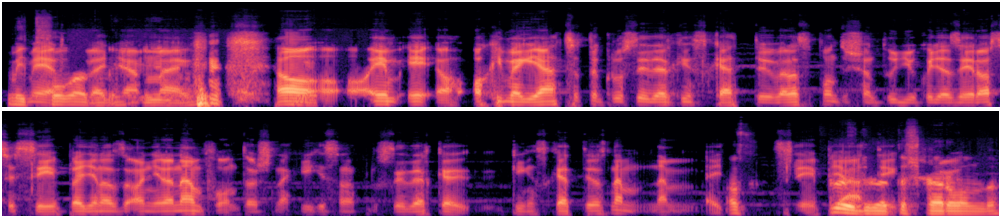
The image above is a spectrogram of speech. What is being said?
Mit miért fogadni? vegyem meg? A, a, a, én, én, a, aki megjátszott a Crusader Kings 2-vel, az pontosan tudjuk, hogy azért az, hogy szép legyen, az annyira nem fontos neki, hiszen a Crusader Kings 2 az nem, nem egy az szép játék. ronda.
